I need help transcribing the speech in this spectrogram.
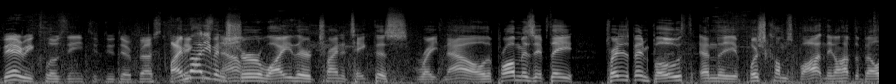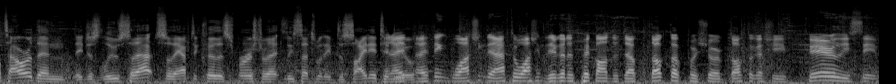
very close. They need to do their best. I'm not even down. sure why they're trying to take this right now. The problem is if they try to defend both and the push comes bot and they don't have the bell tower, then they just lose to that. So they have to clear this first, or at least that's what they've decided to and do. I, I, think watching the after watching, they're gonna pick on the Duck Duck, Duck for sure. Duck Duck actually barely save,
